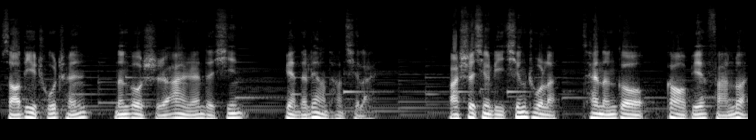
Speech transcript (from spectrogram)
扫地除尘能够使黯然的心变得亮堂起来。把事情理清楚了，才能够告别烦乱，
